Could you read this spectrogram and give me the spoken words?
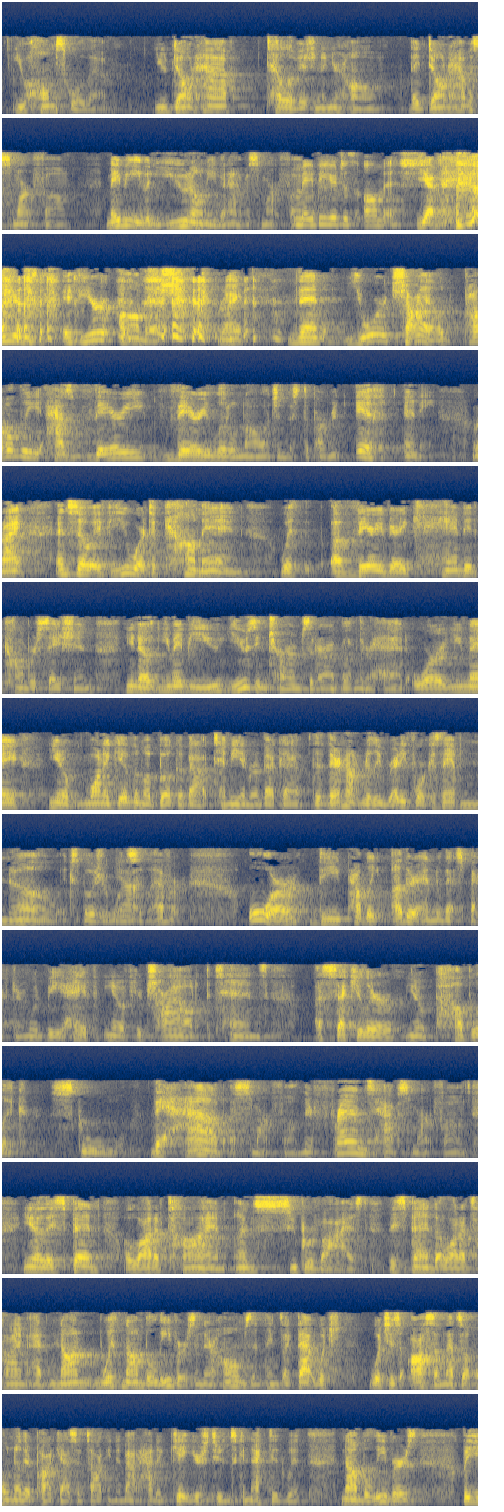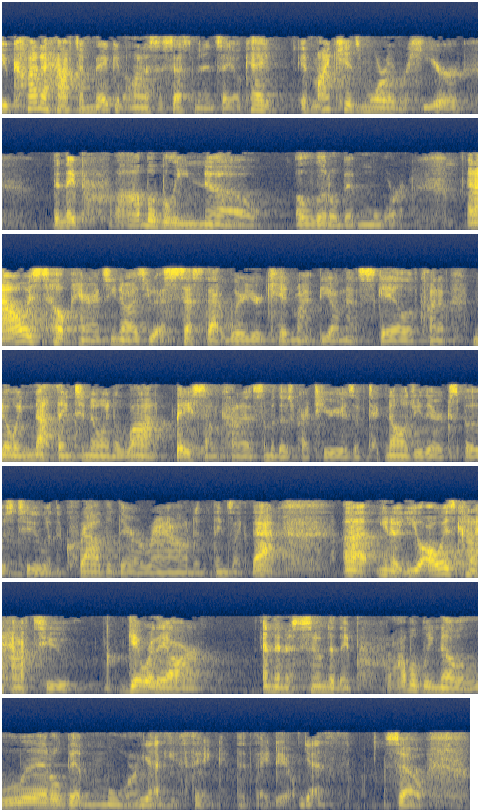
you homeschool them, you don't have television in your home, they don't have a smartphone, maybe even you don't even have a smartphone. maybe you're just amish Yeah, maybe you're just, if you're Amish, right, then your child probably has very, very little knowledge in this department, if any, right? And so if you were to come in with a very, very candid conversation, you know, you may be u- using terms that are above their head, or you may, you know, want to give them a book about Timmy and Rebecca that they're not really ready for because they have no exposure whatsoever. Or the probably other end of that spectrum would be, hey, if, you know, if your child attends a secular, you know, public school they have a smartphone. Their friends have smartphones. You know, they spend a lot of time unsupervised. They spend a lot of time at non with non-believers in their homes and things like that, which which is awesome. That's a whole nother podcast of talking about how to get your students connected with non-believers. But you kind of have to make an honest assessment and say, okay, if my kid's more over here, then they probably know a little bit more. And I always tell parents, you know, as you assess that where your kid might be on that scale of kind of knowing nothing to knowing a lot based on kind of some of those criteria of technology they're exposed to and the crowd that they're around and things like that, uh, you know, you always kind of have to get where they are and then assume that they probably know a little bit more Yes. than you think that they do. Yes. So,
